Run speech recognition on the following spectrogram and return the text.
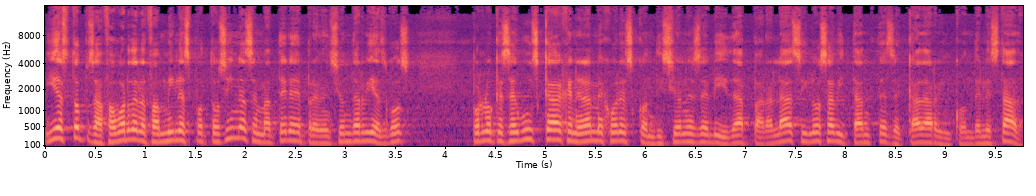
Y esto pues a favor de las familias potosinas en materia de prevención de riesgos, por lo que se busca generar mejores condiciones de vida para las y los habitantes de cada rincón del estado.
